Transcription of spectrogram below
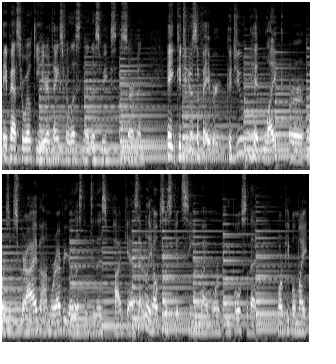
Hey, Pastor Wilkie here. Thanks for listening to this week's sermon. Hey, could you do us a favor? Could you hit like or, or subscribe on wherever you're listening to this podcast? That really helps us get seen by more people so that more people might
